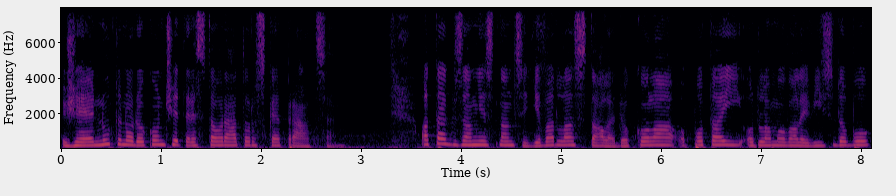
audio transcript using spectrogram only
že je nutno dokončit restaurátorské práce. A tak zaměstnanci divadla stále dokola opotají odlamovali výzdobu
